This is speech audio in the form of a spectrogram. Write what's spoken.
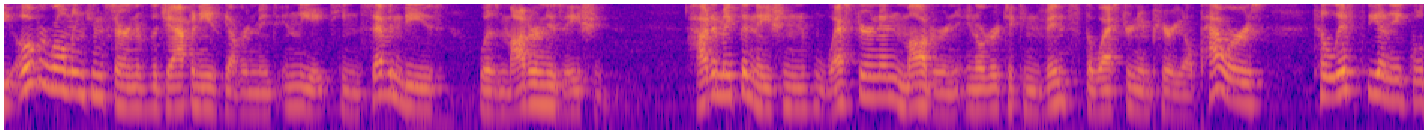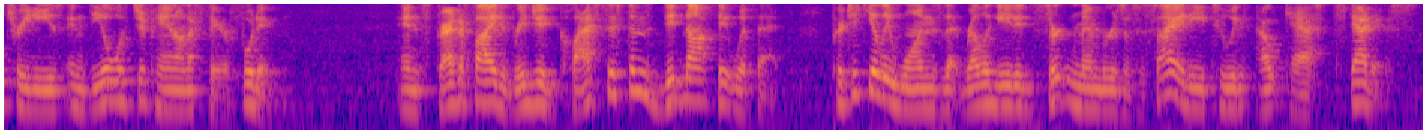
The overwhelming concern of the Japanese government in the 1870s was modernization. How to make the nation Western and modern in order to convince the Western imperial powers to lift the unequal treaties and deal with Japan on a fair footing. And stratified, rigid class systems did not fit with that. particularly ones that relegated certain members of society to an outcast status.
